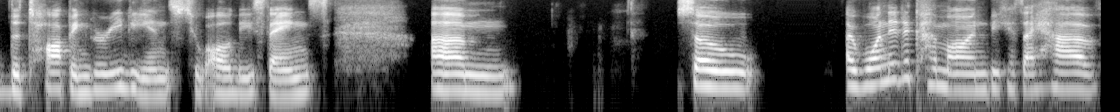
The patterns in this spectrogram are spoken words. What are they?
the, top ingredients to all these things. Um, so i wanted to come on because i have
